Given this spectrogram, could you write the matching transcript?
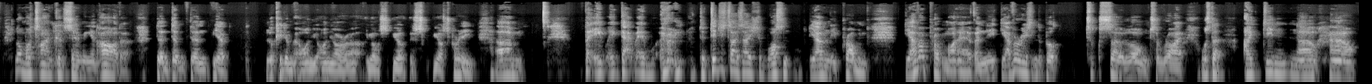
lot more time consuming and harder than than, than you know looking at them on your on your uh, your, your your screen. Um, but it, it, that, it, the digitization wasn't the only problem. The other problem I have, and the, the other reason the book took so long to write was that I didn't know how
